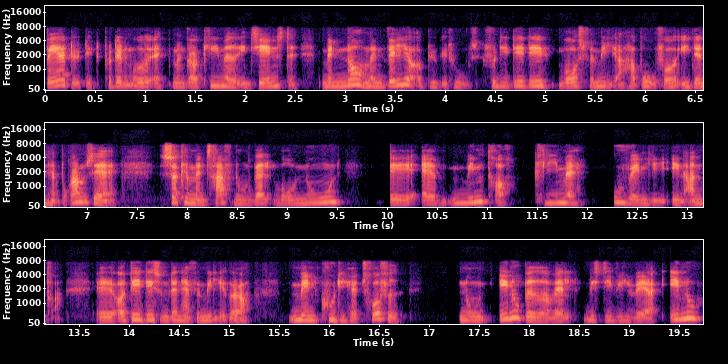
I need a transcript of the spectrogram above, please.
bæredygtigt på den måde, at man gør klimaet en tjeneste. Men når man vælger at bygge et hus, fordi det er det, vores familier har brug for i den her programserie, så kan man træffe nogle valg, hvor nogen øh, er mindre klimauvenlige end andre. Øh, og det er det, som den her familie gør. Men kunne de have truffet nogle endnu bedre valg, hvis de ville være endnu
